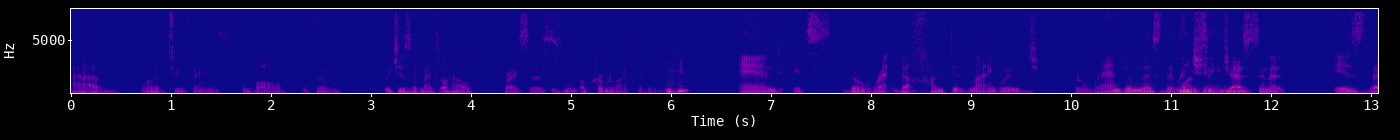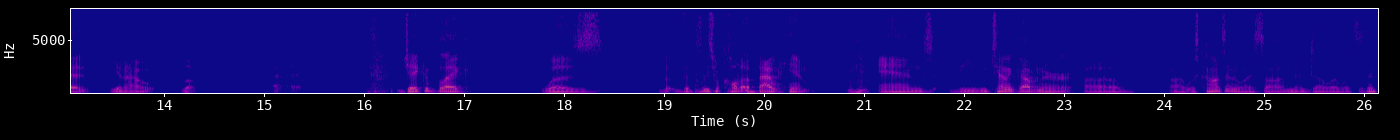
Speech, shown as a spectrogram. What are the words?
have one of two things involved with them, which is a mental health crisis Mhm. or criminal activity. Mhm. And it's the ra- the hunted language, the randomness that one suggests in it is that you know, look, uh, Jacob Blake was the, the police were called about him, Mhm. and the lieutenant governor of uh, Wisconsin, who I saw Mandela, what's his name?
